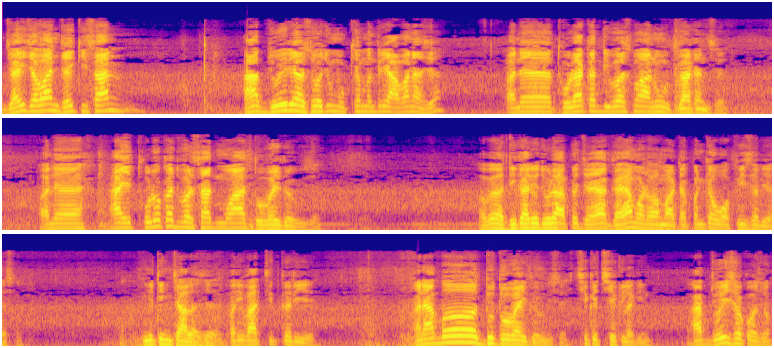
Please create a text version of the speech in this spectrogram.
જય જવાન, જય કિસાન. આપ જોઈ રહ્યા છો હજુ મુખ્યમંત્રી આવવાના છે અને થોડાક જ દિવસમાં આનું ઉદ્ઘાટન છે. અને આ એ થોડોક જ વરસાદમાં આ ધોવાઈ ગયું છે. હવે અધિકારીઓ જોડે આપણે જયા, ગયા મળવા માટે, પણ કે ઓફિસે બેસો. મિટિંગ ચાલે છે, ફરી વાતચીત કરીએ. અને આ બધું ધોવાઈ ગયું છે, છીક છીક લગીને. આપ જોઈ શકો છો,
